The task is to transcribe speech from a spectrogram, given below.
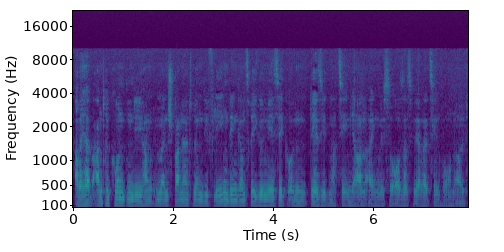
Aber ich habe andere Kunden, die haben immer einen Spanner drin, die pflegen den ganz regelmäßig und der sieht nach 10 Jahren eigentlich so aus, als wäre er 10 Wochen alt.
